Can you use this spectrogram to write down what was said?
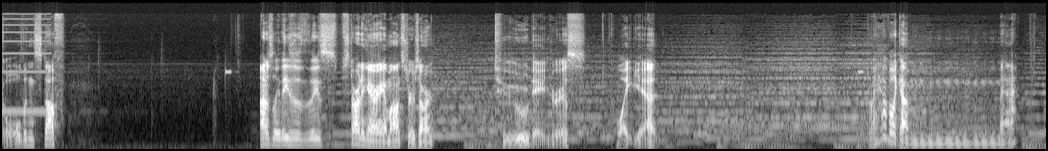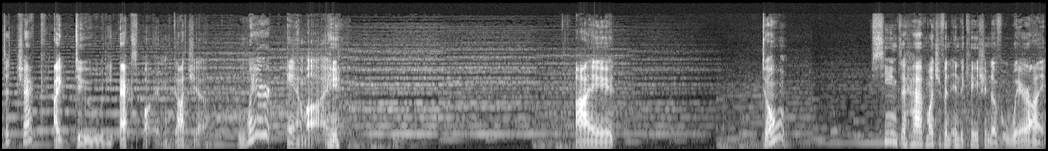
gold and stuff. Honestly, these these starting area monsters aren't too dangerous quite yet. Do I have like a map to check? I do, the X button. Gotcha. Where am I? I don't seem to have much of an indication of where I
